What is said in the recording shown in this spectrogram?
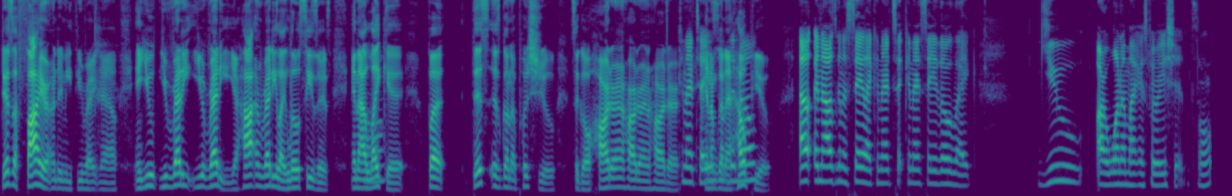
There's a fire underneath you right now, and you you ready. You're ready. You're hot and ready like Little Caesars, and I mm-hmm. like it. But this is gonna push you to go harder and harder and harder. Can I tell you? And I'm gonna help though? you. I, and I was gonna say, like, can I t- can I say though, like, you are one of my inspirations. Oh,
